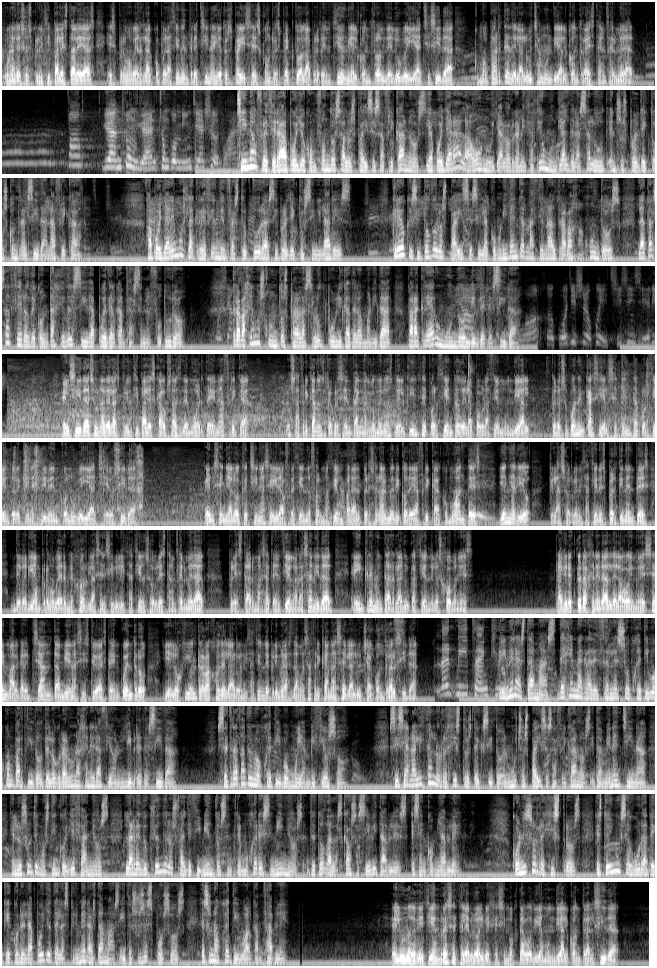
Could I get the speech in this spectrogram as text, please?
Una de sus principales tareas es promover la cooperación entre China y otros países con respecto a la prevención y el control del VIH-Sida como parte de la lucha mundial contra esta enfermedad. China ofrecerá apoyo con fondos a los países africanos y apoyará a la ONU y a la Organización Mundial de la Salud en sus proyectos contra el SIDA en África. Apoyaremos la creación de infraestructuras y proyectos similares. Creo que si todos los países y la comunidad internacional trabajan juntos, la tasa cero de contagio del SIDA puede alcanzarse en el futuro. Trabajemos juntos para la salud pública de la humanidad, para crear un mundo libre de SIDA. El SIDA es una de las principales causas de muerte en África. Los africanos representan algo menos del 15% de la población mundial, pero suponen casi el 70% de quienes viven con VIH o SIDA. Penn señaló que China seguirá ofreciendo formación para el personal médico de África como antes y añadió que las organizaciones pertinentes deberían promover mejor la sensibilización sobre esta enfermedad, prestar más atención a la sanidad e incrementar la educación de los jóvenes. La directora general de la OMS, Margaret Chan, también asistió a este encuentro y elogió el trabajo de la Organización de Primeras Damas Africanas en la lucha contra el SIDA. Primeras Damas, déjenme agradecerles su objetivo compartido de lograr una generación libre de SIDA. Se trata de un objetivo muy ambicioso. Si se analizan los registros de éxito en muchos países africanos y también en China, en los últimos 5 o 10 años, la reducción de los fallecimientos entre mujeres y niños de todas las causas evitables es encomiable. Con esos registros, estoy muy segura de que con el apoyo de las primeras damas y de sus esposos es un objetivo alcanzable. El 1 de diciembre se celebró el 28 Día Mundial contra el SIDA.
